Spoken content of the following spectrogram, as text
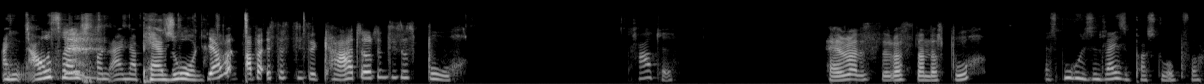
Ein Ausweis von einer Person. Ja, aber, ist das diese Karte oder dieses Buch? Karte. Hä, was ist, was ist dann das Buch? Das Buch ist ein Reisepass, du Opfer.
